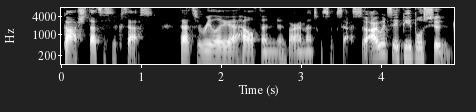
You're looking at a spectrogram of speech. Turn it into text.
gosh, that's a success. That's really a health and environmental success. So I would say people should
